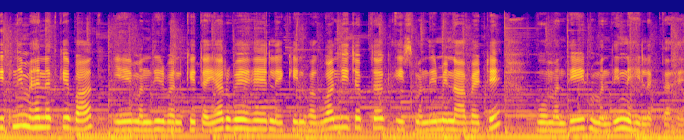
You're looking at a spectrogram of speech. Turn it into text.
इतनी मेहनत के बाद ये मंदिर बन के तैयार हुए हैं, लेकिन भगवान जी जब तक इस मंदिर में ना बैठे, वो मंदिर मंदिर नहीं लगता है।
